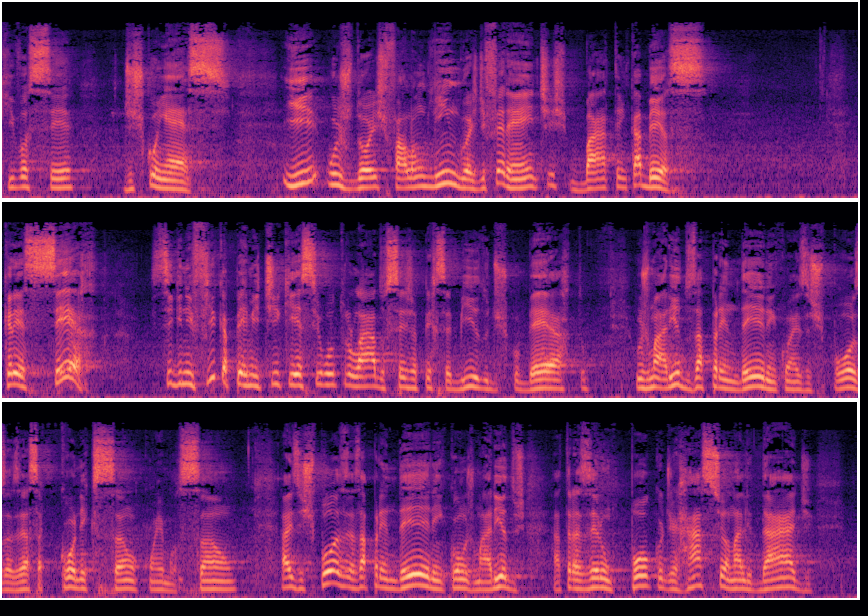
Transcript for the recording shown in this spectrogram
que você desconhece. E os dois falam línguas diferentes, batem cabeça. Crescer significa permitir que esse outro lado seja percebido, descoberto, os maridos aprenderem com as esposas essa conexão com a emoção, as esposas aprenderem com os maridos a trazer um pouco de racionalidade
